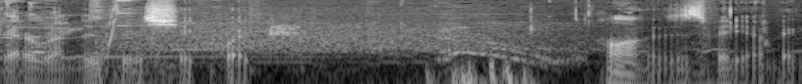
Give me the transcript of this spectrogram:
Gotta run through this shit quick. How long is this video been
